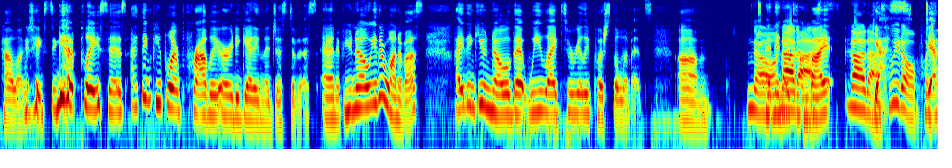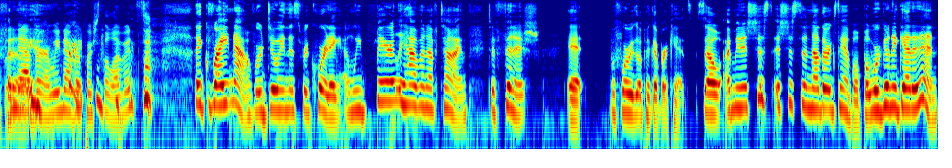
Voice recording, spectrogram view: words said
how long it takes to get places. I think people are probably already getting the gist of this. And if you know either one of us, I think you know that we like to really push the limits. Um, no, I think not us. Not us. Yes, we don't push definitely. The, never. We never push the limits. like right now, we're doing this recording and we barely have enough time to finish it before we go pick up our kids. So, I mean, it's just it's just another example, but we're going to get it in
